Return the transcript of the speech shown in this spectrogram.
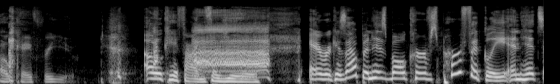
Okay for you. Okay, fine for you. Eric is up and his ball curves perfectly and hits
